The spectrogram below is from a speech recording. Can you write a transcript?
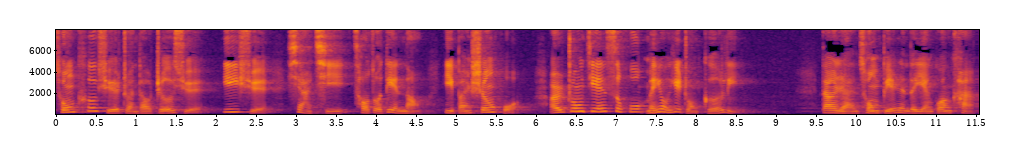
从科学转到哲学、医学、下棋、操作电脑、一般生活，而中间似乎没有一种隔离。当然，从别人的眼光看，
